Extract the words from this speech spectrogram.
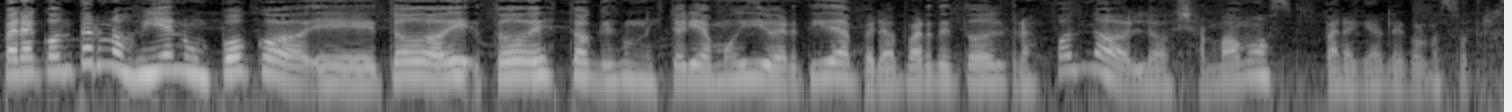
para contarnos bien un poco eh, todo, e, todo esto, que es una historia muy divertida, pero aparte todo el trasfondo, lo llamamos para que hable con nosotros.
